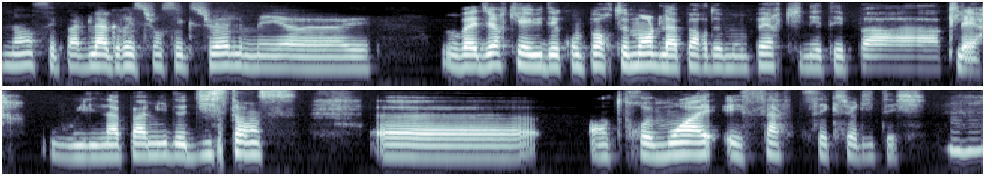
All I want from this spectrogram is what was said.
non, c'est pas de l'agression sexuelle, mais on va dire qu'il y a eu des comportements de la part de mon père qui n'étaient pas clairs, où il n'a pas mis de distance euh, entre moi et sa sexualité. Mhm.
